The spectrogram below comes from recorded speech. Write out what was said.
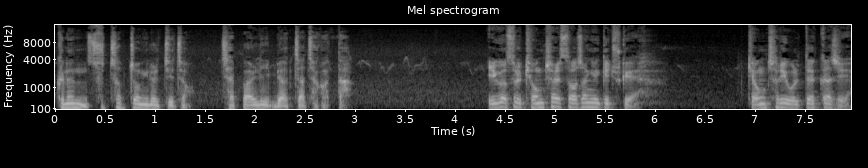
그는 수첩 종이를 찢어 재빨리 몇 자 적었다. 이것을 경찰서장에게 주게. 경찰이 올 때까지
